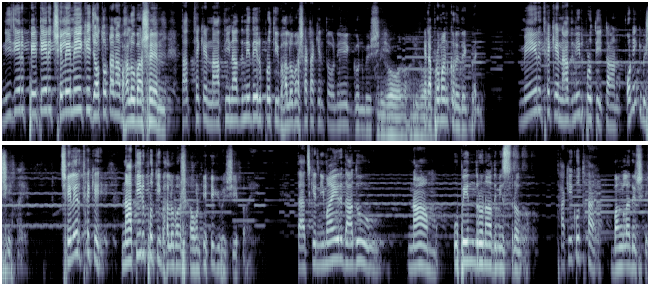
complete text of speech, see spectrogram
নিজের পেটের ছেলে মেয়েকে যতটা না ভালোবাসেন তার থেকে নাতি নাতনিদের প্রতি ভালোবাসাটা কিন্তু অনেক গুণ বেশি। এটা প্রমাণ করে দেখবেন। মেয়ের থেকে নাতনির প্রতি টান অনেক বেশি হয়। ছেলের থেকে নাতির প্রতি ভালোবাসা অনেক বেশি হয়। তা আজকে নিমাইয়ের দাদু নাম উপেন্দ্রনাথ মিশ্র। থাকে কোথায়? বাংলাদেশে।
